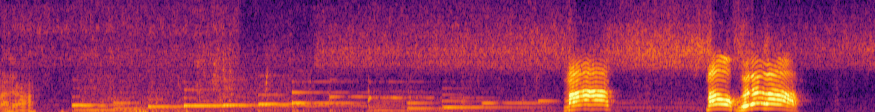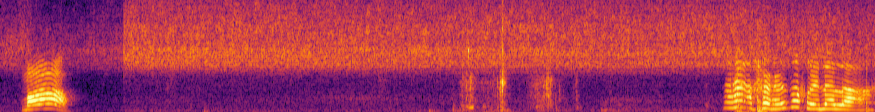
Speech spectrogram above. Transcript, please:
慢点啊。妈，妈，我回来了，妈。哎，儿子回来了。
